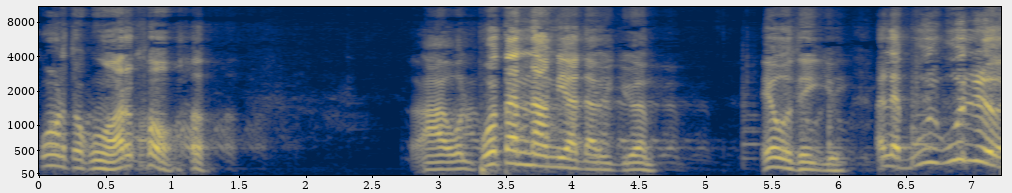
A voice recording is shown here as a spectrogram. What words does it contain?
કોણ તો? હું હરખો. આ ઓલ પોતાનું નામ યાદ આવી ગયું એમ. એવું થઈ ગયું. એટલે બોલ્યો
